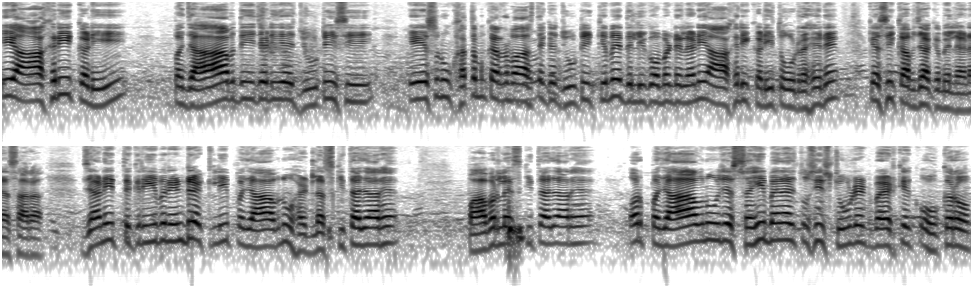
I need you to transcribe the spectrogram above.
ਇਹ ਆਖਰੀ ਕੜੀ ਪੰਜਾਬ ਦੀ ਜਿਹੜੀ ਇਹ ਡਿਊਟੀ ਸੀ ਇਸ ਨੂੰ ਖਤਮ ਕਰਨ ਵਾਸਤੇ ਕਿ ਡਿਊਟੀ ਕਿਵੇਂ ਦਿੱਲੀ ਗਵਰਨਮੈਂਟ ਨੇ ਲੈਣੀ, ਆਖਰੀ ਕੜੀ ਤੋੜ ਰਹੇ ਨੇ ਕਿ ਅਸੀਂ ਕਬਜ਼ਾ ਕਿਵੇਂ ਲੈਣਾ ਸਾਰਾ। ਜਾਨੀ ਤਕਰੀਬਨ ਇਨਡਾਇਰੈਕਟਲੀ ਪੰਜਾਬ ਨੂੰ ਹੈਡਲੈਸ ਕੀਤਾ ਜਾ ਰਿਹਾ ਹੈ ਪਾਵਰਲੈਸ ਕੀਤਾ ਜਾ ਰਿਹਾ ਹੈ ਔਰ ਪੰਜਾਬ ਨੂੰ ਜੇ ਸਹੀ ਮੈਨੇ ਤੁਸੀਂ ਸਟੂਡੈਂਟ ਬੈਠ ਕੇ ਉਹ ਕਰੋ,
